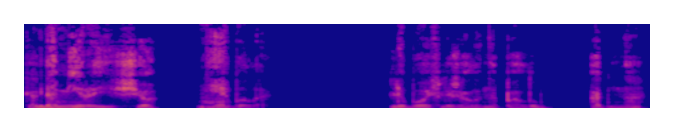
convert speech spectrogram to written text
когда мира еще не было. Любовь лежала на полу, одна,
